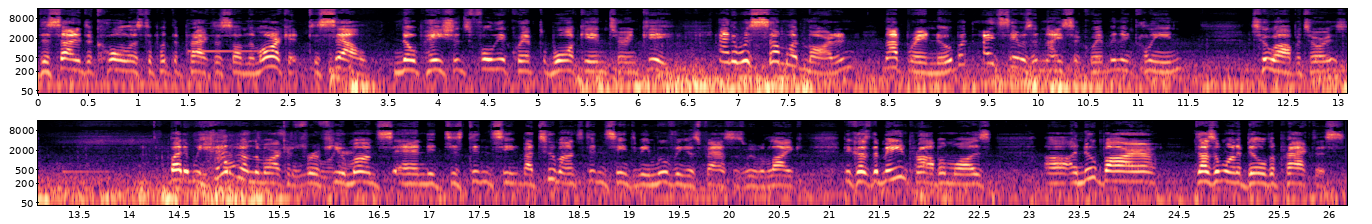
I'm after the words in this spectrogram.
decided to call us to put the practice on the market to sell. No patients, fully equipped, walk in, turnkey. And it was somewhat modern, not brand new, but I'd say it was a nice equipment and clean. Two operatories. But we had it on the market for a few months, and it just didn't seem, about two months, didn't seem to be moving as fast as we would like. Because the main problem was uh, a new buyer doesn't want to build a practice.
